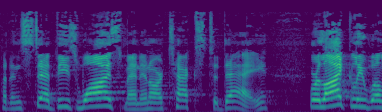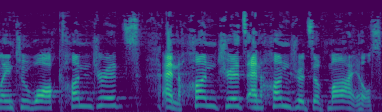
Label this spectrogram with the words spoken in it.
But instead, these wise men in our text today were likely willing to walk hundreds and hundreds and hundreds of miles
